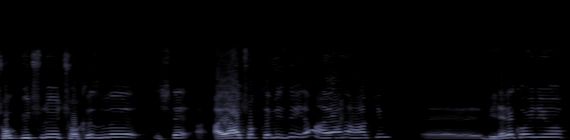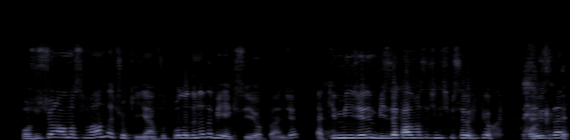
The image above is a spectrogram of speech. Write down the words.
çok güçlü, çok hızlı. İşte ayağı çok temiz değil ama ayağına hakim eee, bilerek oynuyor. Pozisyon alması falan da çok iyi. Yani futbol adına da bir eksiği yok bence. Ya Kim Min-jae'nin bizde kalması için hiçbir sebep yok. O yüzden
